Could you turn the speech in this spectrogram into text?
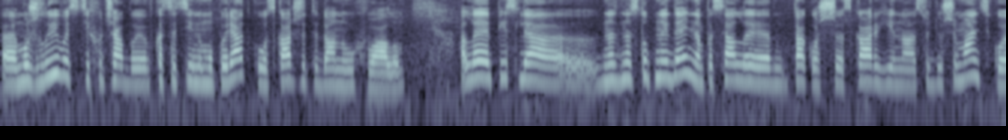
е, можливості, хоча б в касаційному порядку, оскаржити дану ухвалу. Але після е, на наступний день написали також скарги на суддю Шиманського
